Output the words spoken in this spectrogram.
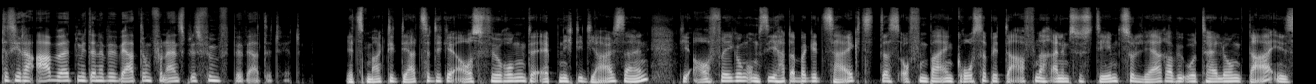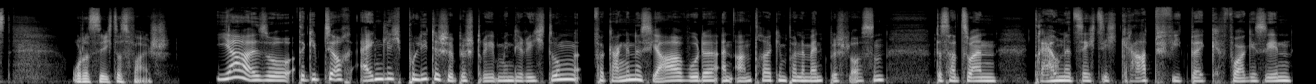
dass ihre Arbeit mit einer Bewertung von 1 bis 5 bewertet wird. Jetzt mag die derzeitige Ausführung der App nicht ideal sein, die Aufregung um sie hat aber gezeigt, dass offenbar ein großer Bedarf nach einem System zur Lehrerbeurteilung da ist. Oder sehe ich das falsch? Ja, also da gibt es ja auch eigentlich politische Bestreben in die Richtung. Vergangenes Jahr wurde ein Antrag im Parlament beschlossen. Das hat so ein 360-Grad-Feedback vorgesehen.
